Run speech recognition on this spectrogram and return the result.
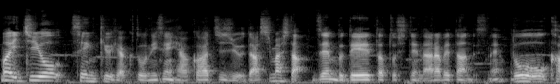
まあ一応1900と2180出しました。全部データとして並べたんですね。どう被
